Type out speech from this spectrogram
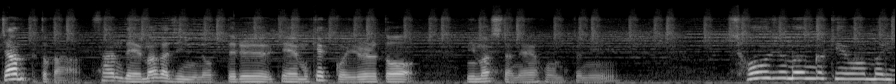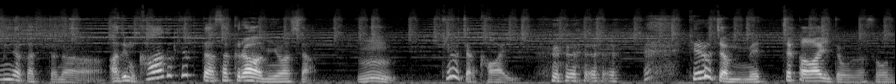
ジャンプとかサンデーマガジンに載ってる系も結構いろいろと見ましたね、本当に。少女漫画系はあんまり見なかったなあ、でもカードキャプター桜は見ました。うん。ケロちゃん可愛い。ケロちゃんめっちゃ可愛いと思います、本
